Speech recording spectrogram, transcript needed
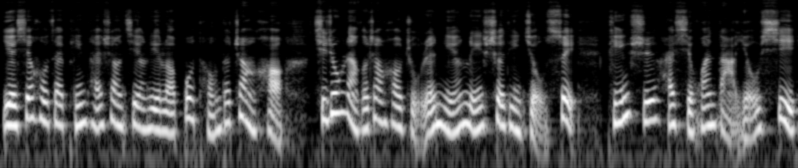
也先后在平台上建立了不同的账号。其中两个账号主人年龄设定九岁，平时还喜欢打游戏，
